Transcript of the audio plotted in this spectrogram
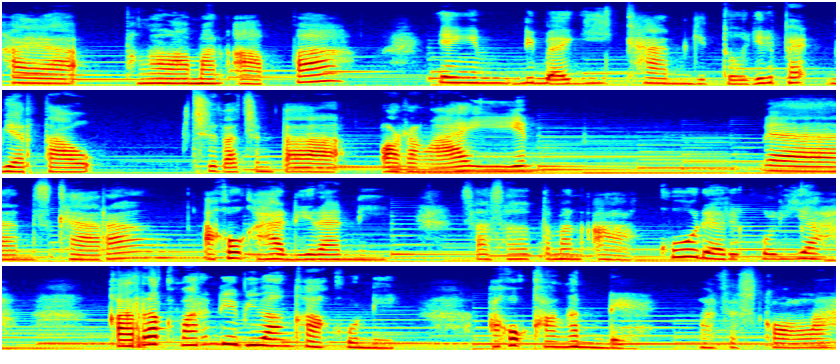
kayak pengalaman apa yang ingin dibagikan gitu. Jadi biar tahu cerita-cerita orang lain. Dan sekarang aku kehadiran nih salah satu teman aku dari kuliah. Karena kemarin dia bilang ke aku nih, aku kangen deh masa sekolah.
